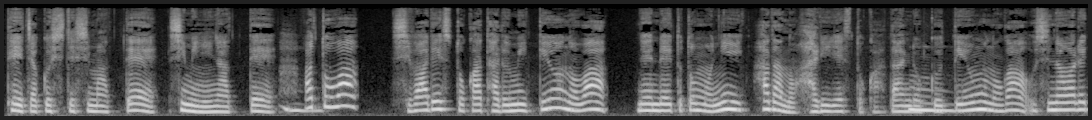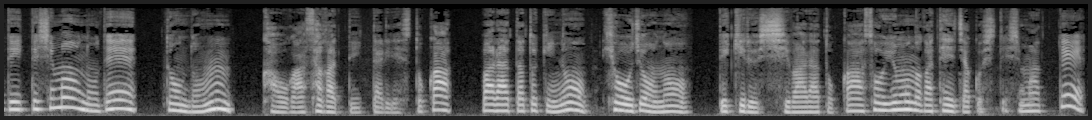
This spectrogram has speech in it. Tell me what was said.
定着してしまって、シミになって、うん、あとは、シワですとかたるみっていうのは、年齢とともに肌の張りですとか弾力っていうものが失われていってしまうので、どんどん顔が下がっていったりですとか、笑った時の表情のできるシワだとか、そういうものが定着してしまって、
